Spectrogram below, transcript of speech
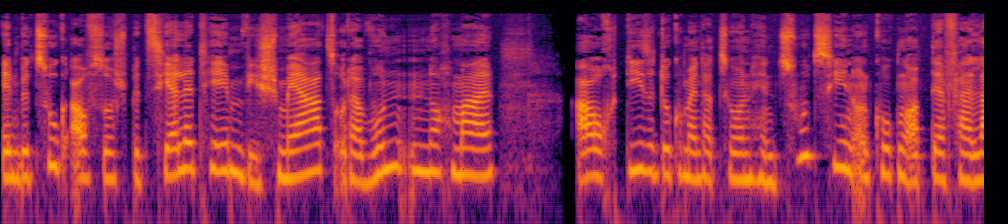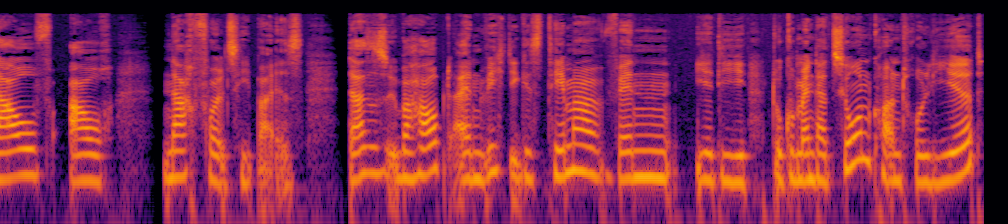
in Bezug auf so spezielle Themen wie Schmerz oder Wunden nochmal auch diese Dokumentation hinzuziehen und gucken, ob der Verlauf auch nachvollziehbar ist. Das ist überhaupt ein wichtiges Thema, wenn ihr die Dokumentation kontrolliert,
